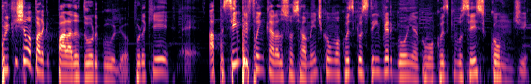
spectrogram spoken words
Por que chama par- parada do orgulho? Porque é, sempre foi encarado socialmente como uma coisa que você tem vergonha, como uma coisa que você esconde.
